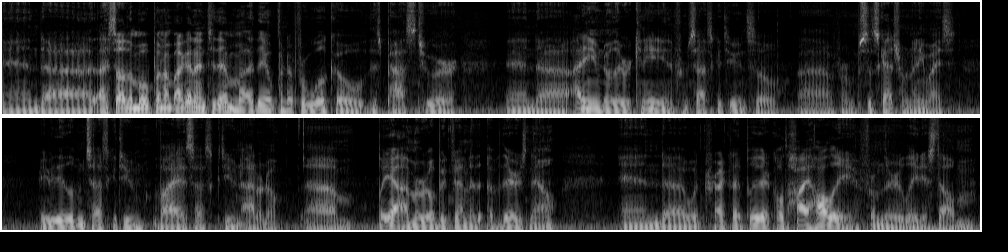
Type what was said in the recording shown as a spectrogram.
And uh, I saw them open up. I got into them. Uh, they opened up for Wilco this past tour, and uh, I didn't even know they were Canadian from Saskatoon. So uh, from Saskatchewan, anyways. Maybe they live in Saskatoon, via Saskatoon. I don't know. Um, but yeah, I'm a real big fan of, of theirs now. And uh, what track did I play there? Called High Holiday from their latest album.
